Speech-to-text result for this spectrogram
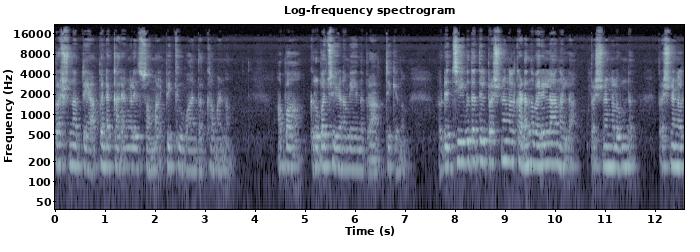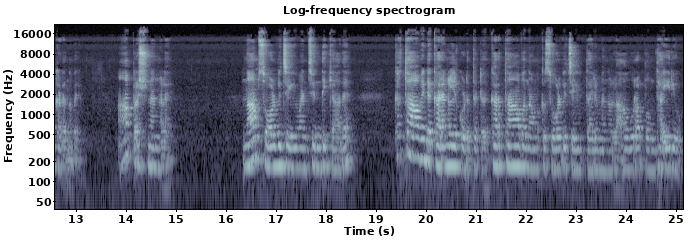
പ്രശ്നത്തെ അപ്പന്റെ കരങ്ങളിൽ സമർപ്പിക്കുവാൻ തക്കവണ്ണം അപ്പ കൃപ ചെയ്യണമേ എന്ന് പ്രാർത്ഥിക്കുന്നു. അവരുടെ ജീവിതത്തിൽ പ്രശ്നങ്ങൾ കടന്നു വരില്ല എന്നല്ല പ്രശ്നങ്ങളുണ്ട്. പ്രശ്നങ്ങൾ കടന്നു വരും. ആ പ്രശ്നങ്ങളെ നാം സോൾവ് ചെയ്യുവാൻ ചിന്തിക്കാതെ കർത്താവിന്റെ കരങ്ങളിൽ കൊടുത്തിട്ട് കർത്താവ് നമുക്ക് സോൾവ് ചെയ്തു തരുമെന്നുള്ള ആ ഉറപ്പും ധൈര്യവും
